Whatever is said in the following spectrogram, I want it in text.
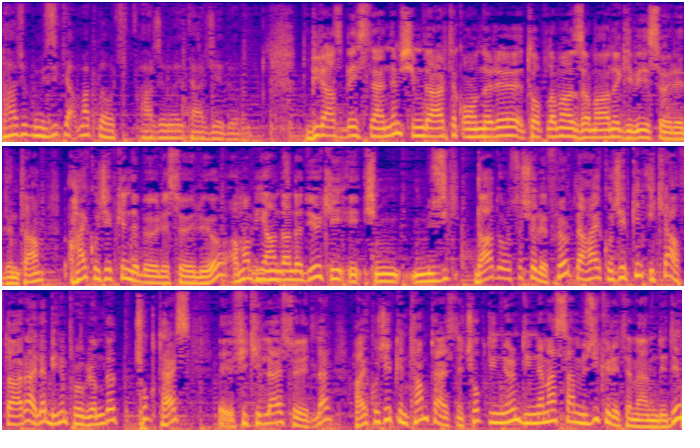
daha çok müzik yapmakla vakit harcamayı tercih ediyorum. Biraz beslendim şimdi artık onları toplama zamanı gibi söyledin tam. Hayko Cepkin de böyle söylüyor ama bir yandan da diyor ki e, şimdi müzik daha doğrusu şöyle Flört'le Hayko Cepkin iki hafta arayla benim programımda çok ters e, fikirler söylediler. Hayko Cepkin tam tersine çok dinliyorum dinlemezsem müzik üretemem dedi.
